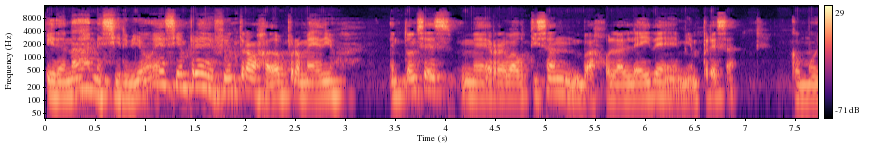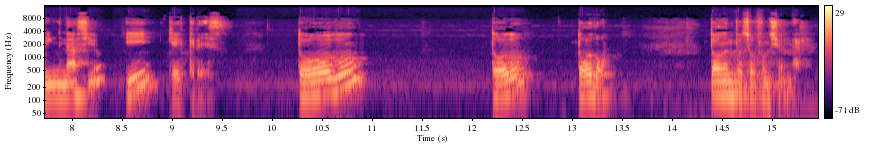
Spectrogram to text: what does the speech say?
Y de nada me sirvió, ¿eh? siempre fui un trabajador promedio. Entonces me rebautizan bajo la ley de mi empresa como Ignacio y ¿qué crees? Todo, todo, todo, todo empezó a funcionar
